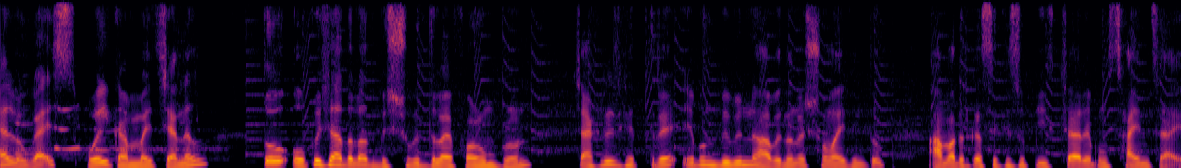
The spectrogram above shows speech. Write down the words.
Hello guys welcome my channel তো অফিস আদালত বিশ্ববিদ্যালয় ফর্ম পূরণ, চাকরির ক্ষেত্রে এবং বিভিন্ন আবেদনের সময় কিন্তু আমাদের কাছে কিছু পিকচার এবং সাইন চায়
